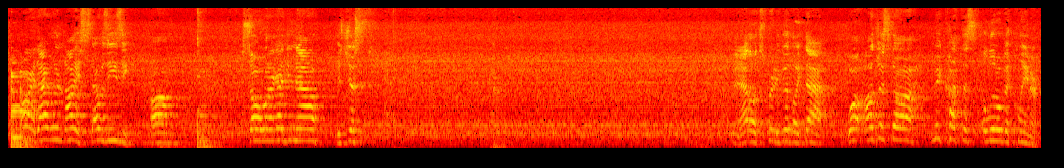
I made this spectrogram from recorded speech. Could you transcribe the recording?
All right, that went nice. That was easy. Um, so what I gotta do now is just Man, that looks pretty good like that. Well, I'll just, uh, let me cut this a little bit cleaner.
